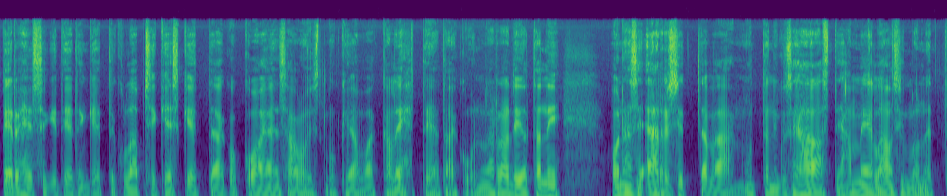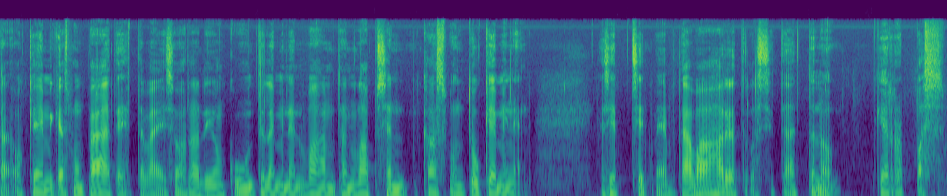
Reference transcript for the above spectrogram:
perheessäkin tietenkin, että kun lapsi keskeyttää koko ajan, sä haluaisit lukea vaikka lehteä tai kuunnella radiota, niin onhan se ärsyttävää, mutta niin kuin se haastehan meillä on silloin, että okei, mikäs mun päätehtävä ei se ole radion kuunteleminen, vaan tämän lapsen kasvun tukeminen. Ja sitten sit meidän pitää vaan harjoitella sitä, että no kerroppas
